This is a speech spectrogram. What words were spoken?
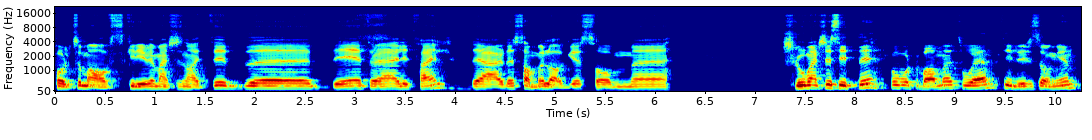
folk som avskriver Manchester United, eh, det tror jeg er litt feil. Det er det samme laget som eh, slo Manchester City på bortebane 2-1 tidligere i sesongen.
